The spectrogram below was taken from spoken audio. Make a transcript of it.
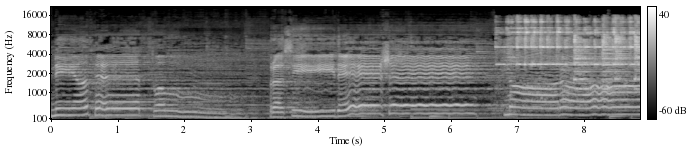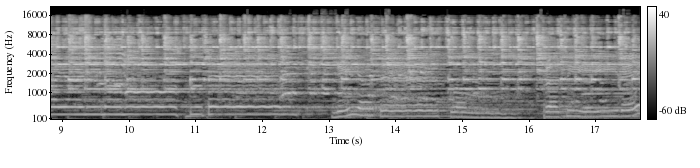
नियते त्वम् प्रसीदेशे। नारायणि नमोऽस्तु ते। नियते त्वम् प्रसीदे।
